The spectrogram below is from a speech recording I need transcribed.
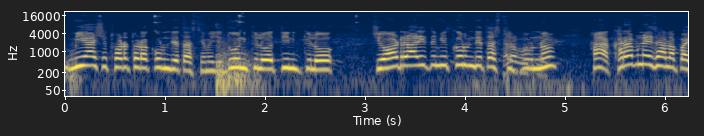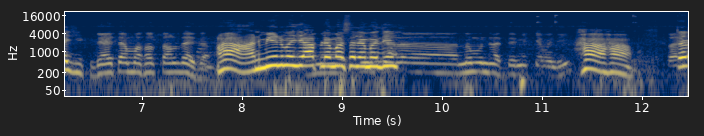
मी असे थोडा थोडा करून देत असते. म्हणजे दोन किलो तीन किलो ची ऑर्डर आली तर मी करून देत असते पूर्ण. हा खराब नाही झाला पाहिजे. द्यायचा मसाला द्यायचा. हा आणि मेन म्हणजे आपल्या मसाल्यामध्ये त्याला नमुने राहते मिरच्यामध्ये. हा हा. तर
